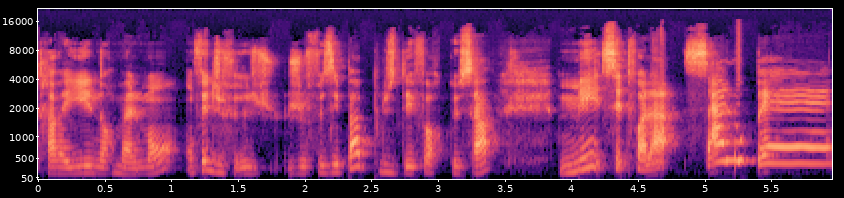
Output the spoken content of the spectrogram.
travaillé normalement. En fait, je, je faisais pas plus d'efforts que ça. Mais cette fois-là, ça loupait.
